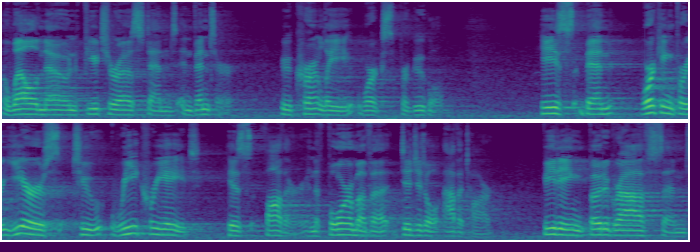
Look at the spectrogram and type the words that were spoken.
a well known futurist and inventor who currently works for Google. He's been working for years to recreate his father in the form of a digital avatar, feeding photographs and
